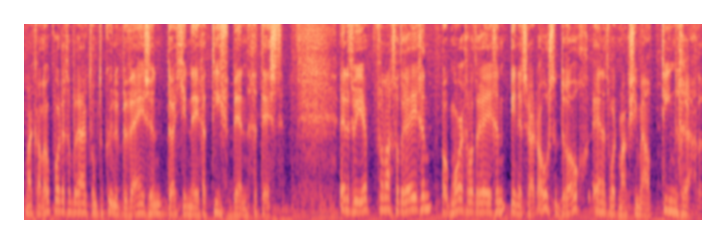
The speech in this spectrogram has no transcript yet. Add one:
maar kan ook worden gebruikt om te kunnen bewijzen dat je negatief bent getest. En het weer. Vannacht wat regen, ook morgen wat regen. In het zuidoosten droog en het wordt maximaal 10 graden.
